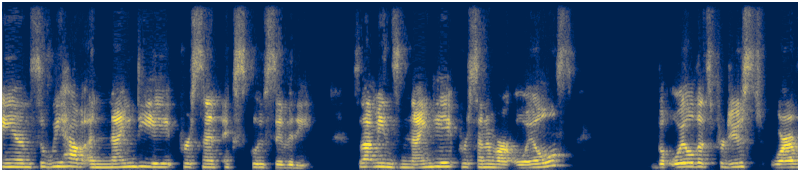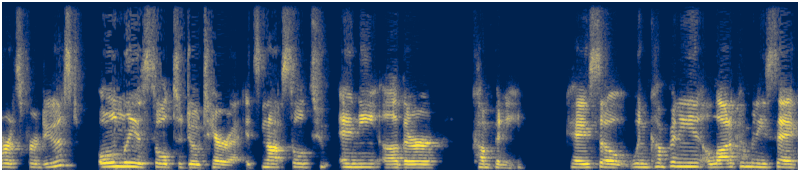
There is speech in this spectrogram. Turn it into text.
And so we have a 98% exclusivity. So that means 98% of our oils the oil that's produced wherever it's produced only is sold to doterra it's not sold to any other company okay so when company a lot of companies say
